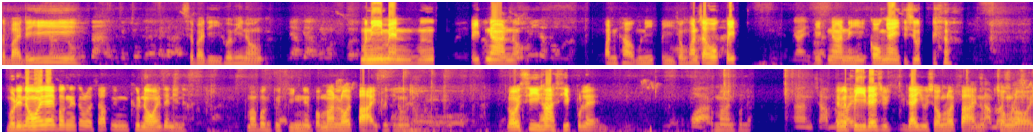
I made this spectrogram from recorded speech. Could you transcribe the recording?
สบายดีสบายดีเพื่อนพี่น้องมื้อนี้แม่นมื้อปิดงานเนาะปันเข้ามื้อนี้ปี2026ปิดปิดงานนี้กองใหญ่ที่สุดบ่ได้น้อยได้เบิ่งในโทรศัพท์นี่มันคือน้อยแต่นี่นะมาเบิ่งตัวจริงเนี่ยประมาณ100ปลายเพื่อนพี่น้อง140 50พุ่นแหละกว่าประมาณพุ่นแหละอ่านสามร้อยแต่ละปีได้อยู่ได้อยู่200ปลายเนาะสามร้อย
